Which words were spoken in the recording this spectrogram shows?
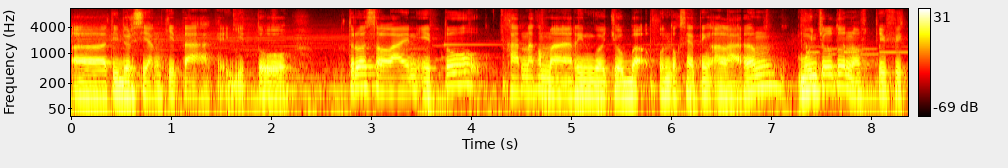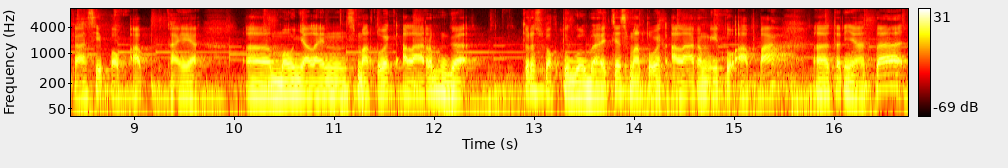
uh, tidur siang kita kayak gitu. Terus selain itu karena kemarin gue coba untuk setting alarm muncul tuh notifikasi pop up kayak uh, mau nyalain smart wake alarm nggak? Terus waktu gue baca smart wake alarm itu apa uh, ternyata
